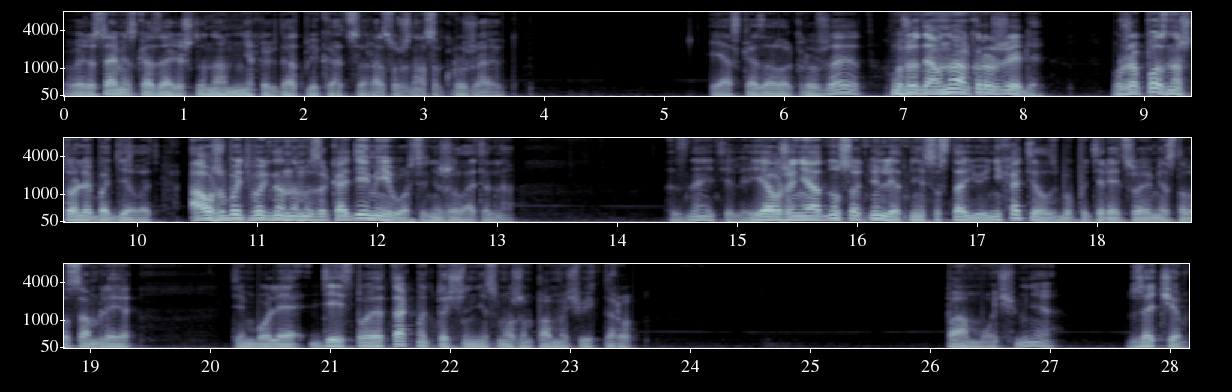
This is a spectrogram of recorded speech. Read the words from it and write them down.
«Вы же сами сказали, что нам некогда отвлекаться, раз уж нас окружают». Я сказал, окружают? Уже давно окружили. Уже поздно что-либо делать. А уж быть выгнанным из академии вовсе нежелательно. Знаете ли, я уже не одну сотню лет не состою, и не хотелось бы потерять свое место в ассамблее. Тем более, действуя так, мы точно не сможем помочь Виктору. Помочь мне? Зачем?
